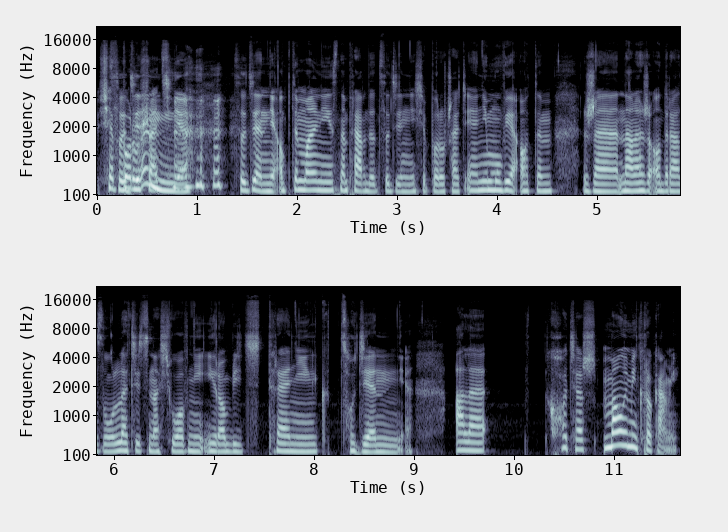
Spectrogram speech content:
się codziennie. poruszać. Codziennie. Optymalnie jest naprawdę codziennie się poruszać. Ja nie mówię o tym, że należy od razu lecieć na siłownię i robić trening codziennie, ale chociaż małymi krokami.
